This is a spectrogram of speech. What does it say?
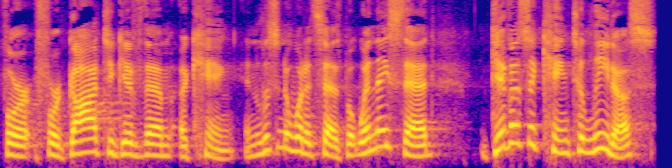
for, for God to give them a king. And listen to what it says. But when they said, Give us a king to lead us,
